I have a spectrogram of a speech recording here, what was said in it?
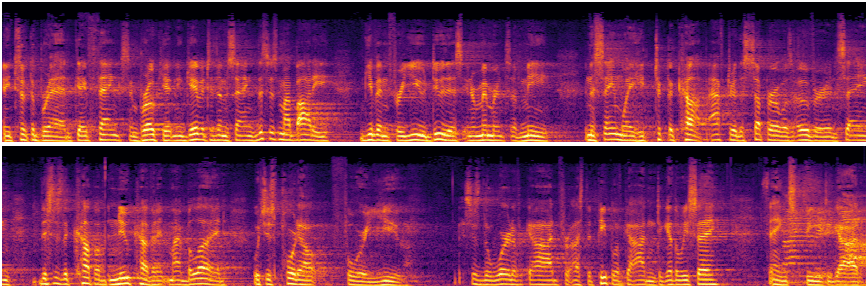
And he took the bread, gave thanks, and broke it, and he gave it to them, saying, This is my body given for you. Do this in remembrance of me. In the same way, he took the cup after the supper was over and saying, This is the cup of the new covenant, my blood, which is poured out for you. This is the word of God for us, the people of God. And together we say, Thanks be to God.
